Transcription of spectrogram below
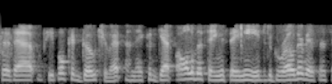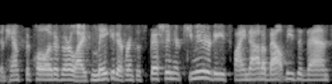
so that people could go to it and they could get all of the things they need to grow their business, enhance the quality of their life, make a difference, especially in their communities. Find out about these events,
